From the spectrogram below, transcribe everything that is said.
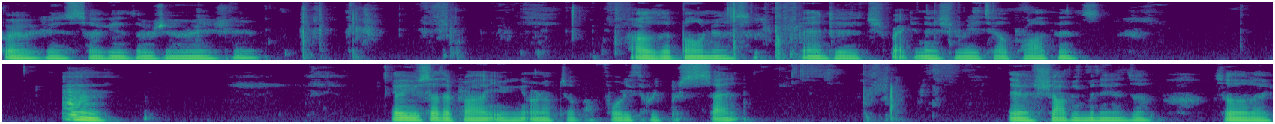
First, second, third generation. How the bonus, advantage, recognition, retail profits. You sell the product, you can earn up to about 43%. Yeah, shopping bonanza. So, like,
